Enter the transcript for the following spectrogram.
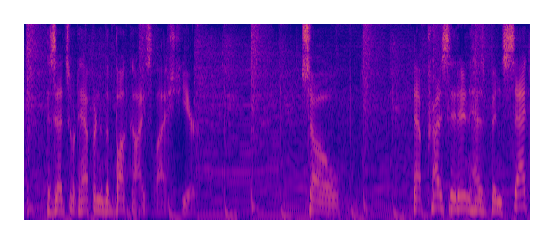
Because that's what happened to the Buckeyes last year. So that precedent has been set.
